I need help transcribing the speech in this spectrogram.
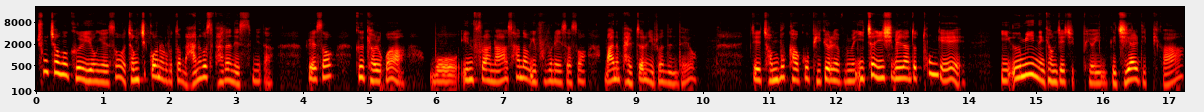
충청은 그걸 이용해서 정치권으로부터 많은 것을 받아냈습니다. 그래서 그 결과 뭐 인프라나 산업 이 부분에 있어서 많은 발전을 이뤘는데요. 이제 전북하고 비교를 해보면 2021년도 통계에 이 의미 있는 경제 지표인 그 GRDP가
